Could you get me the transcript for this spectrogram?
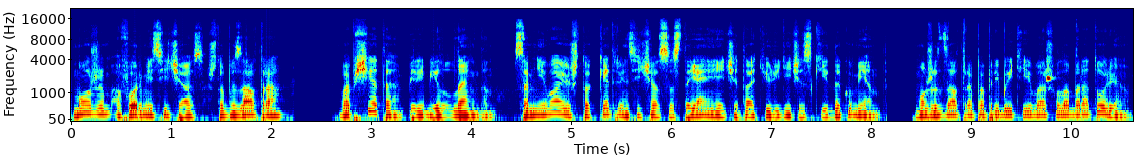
«Можем оформить сейчас, чтобы завтра...» «Вообще-то», — перебил Лэнгдон, — «сомневаюсь, что Кэтрин сейчас в состоянии читать юридический документ. Может, завтра по прибытии в вашу лабораторию?»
